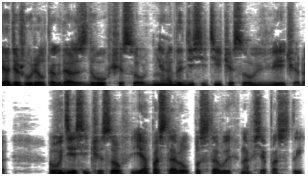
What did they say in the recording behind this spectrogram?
я дежурил тогда с двух часов дня до десяти часов вечера. В десять часов я поставил постовых на все посты.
